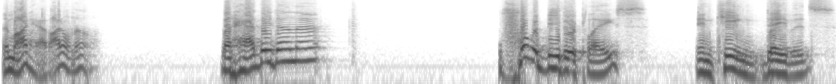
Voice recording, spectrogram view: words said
They might have, I don't know. But had they done that, what would be their place? In King David's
